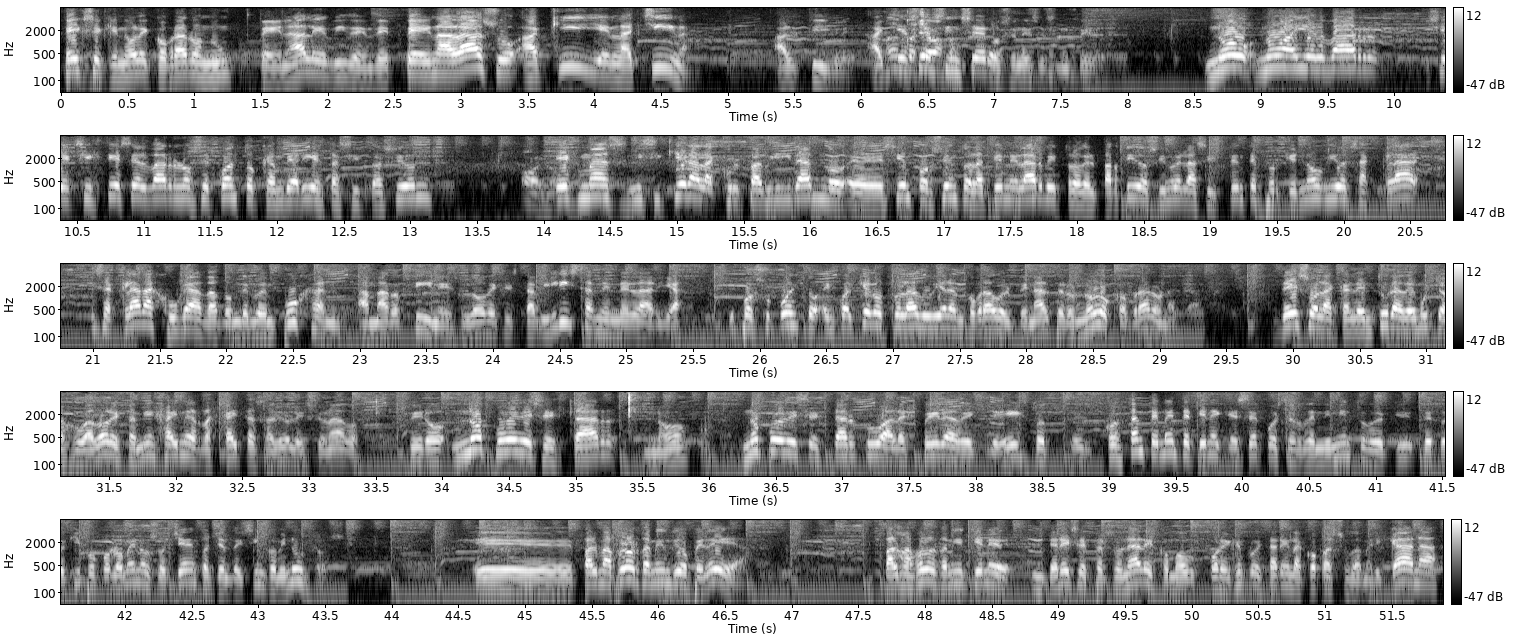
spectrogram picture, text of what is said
Pese que no le cobraron un penal evidente, penalazo aquí y en la China al Tigre. Hay que ser sinceros en ese sentido. No, no hay el VAR. Si existiese el VAR, no sé cuánto cambiaría esta situación. Es más, ni siquiera la culpabilidad no, eh, 100% la tiene el árbitro del partido, sino el asistente, porque no vio esa clara, esa clara jugada donde lo empujan a Martínez, lo desestabilizan en el área y por supuesto en cualquier otro lado hubieran cobrado el penal, pero no lo cobraron acá. De eso la calentura de muchos jugadores, también Jaime Rascaita salió lesionado, pero no puedes estar, no, no puedes estar tú a la espera de, esto, Eh, constantemente tiene que ser pues el rendimiento de tu equipo por lo menos 80, 85 minutos. Eh, Palma Flor también dio pelea. Palma Flor también tiene intereses personales, como por ejemplo estar en la Copa Sudamericana,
